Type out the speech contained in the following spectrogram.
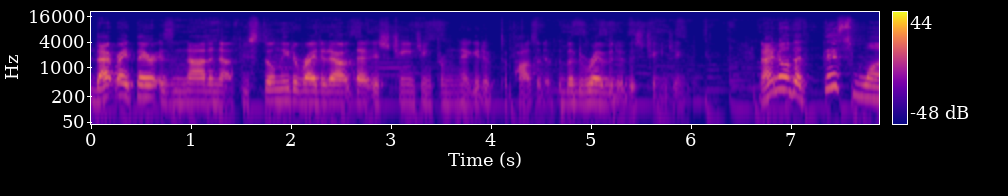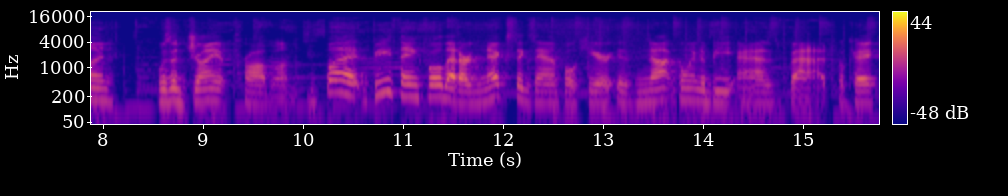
that right there is not enough. You still need to write it out that it's changing from negative to positive. The derivative is changing. Now I know that this one was a giant problem, but be thankful that our next example here is not going to be as bad, okay?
